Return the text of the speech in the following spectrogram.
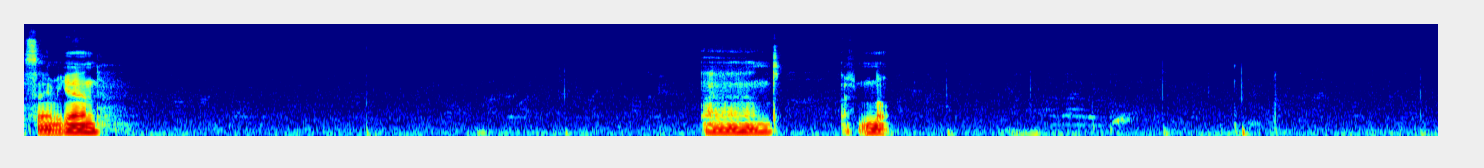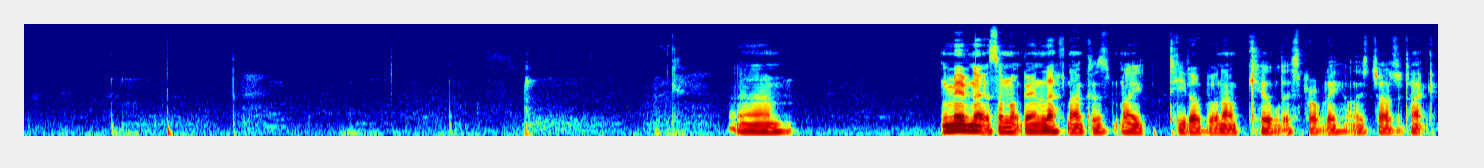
Same again. And I've not Um, you may have noticed I'm not going left now because my T-Dog will now kill this probably on his charge attack.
